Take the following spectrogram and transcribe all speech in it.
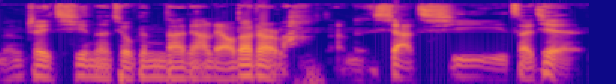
那么这期呢，就跟大家聊到这儿吧，咱们下期再见。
